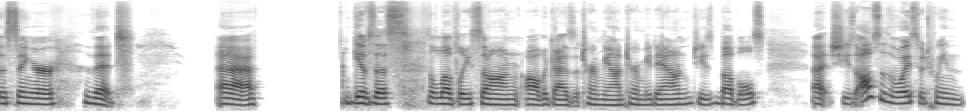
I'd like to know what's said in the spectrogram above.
the singer that uh, gives us the lovely song "All the Guys That Turn Me On, Turn Me Down." She's Bubbles. Uh, she's also the voice between.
